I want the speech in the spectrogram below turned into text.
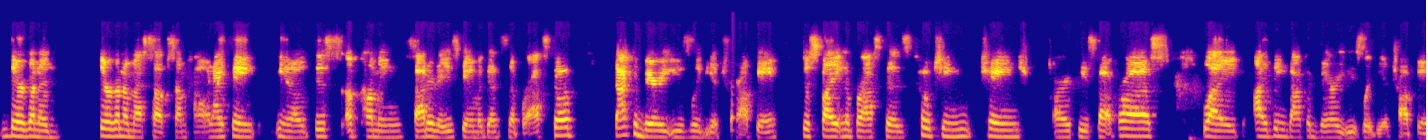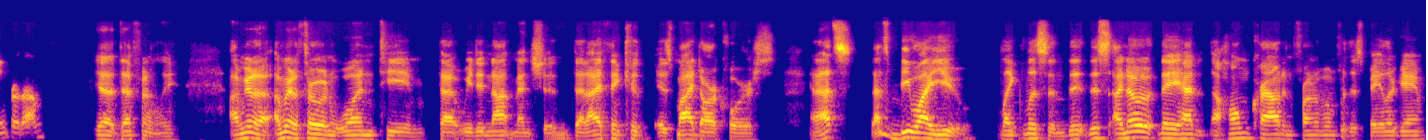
they're gonna, they're gonna mess up somehow. And I think, you know, this upcoming Saturday's game against Nebraska, that could very easily be a trap game, despite Nebraska's coaching change, RIP Scott Frost. Like, I think that could very easily be a chop game for them. Yeah, definitely. I'm gonna I'm gonna throw in one team that we did not mention that I think could, is my dark horse, and that's that's BYU. Like, listen, th- this I know they had a home crowd in front of them for this Baylor game,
